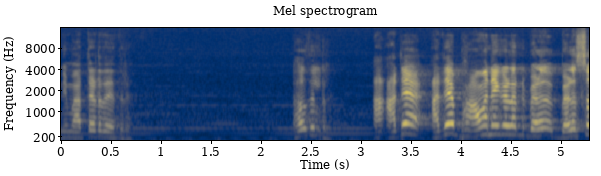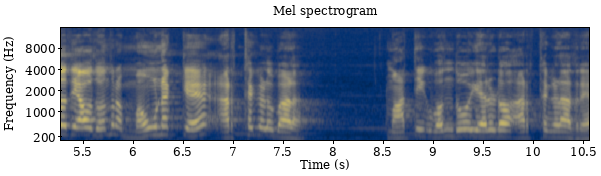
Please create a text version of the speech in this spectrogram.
ನೀವು ಮಾತಾಡದೇ ಇದ್ರಿ. ಹೌದಿಲ್ರಿ? ಅದೇ ಅದೇ ಭಾವನೆಗಳನ್ನು ಬೆಳ, ಬೆಳೆಸೋದು ಯಾವುದು ಅಂದ್ರೆ ಮೌನಕ್ಕೆ ಅರ್ಥಗಳು ಭಾಳ. ಮಾತಿಗೆ ಒಂದೋ ಎರಡೋ ಅರ್ಥಗಳಾದರೆ,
